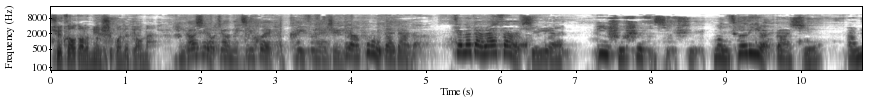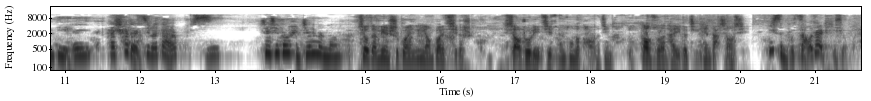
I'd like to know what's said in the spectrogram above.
却遭到了面试官的刁难。很高兴有这样的机会可以坐在这里。养父母带大的，加拿大拉萨尔学院艺术设计学士，蒙特利尔大学 MBA，还差点进了戴尔普斯。这些都是真的吗？就在面试官阴阳怪气的时候，小助理急匆匆的跑了进来，告诉了他一个惊天大消息。你怎么不早点提醒我呀？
